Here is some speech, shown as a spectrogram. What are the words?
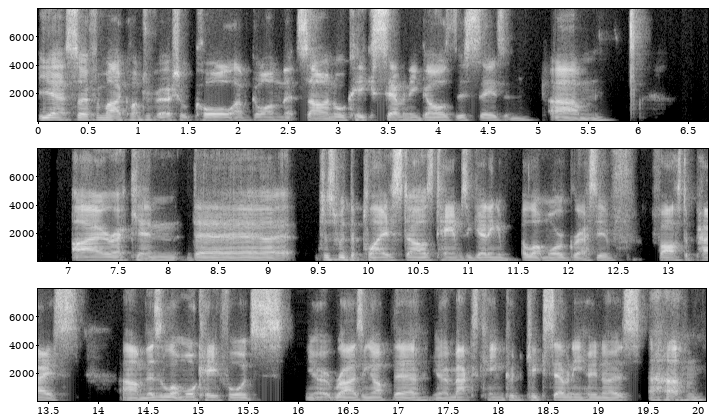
yeah. So for my controversial call, I've gone that someone will kick 70 goals this season. Um, I reckon they're just with the play styles, teams are getting a lot more aggressive, faster pace. Um, there's a lot more key forwards, you know, rising up there. You know, Max King could kick 70, who knows? Um,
